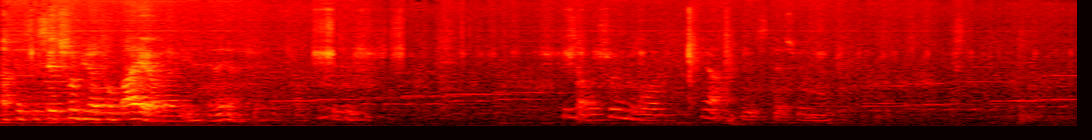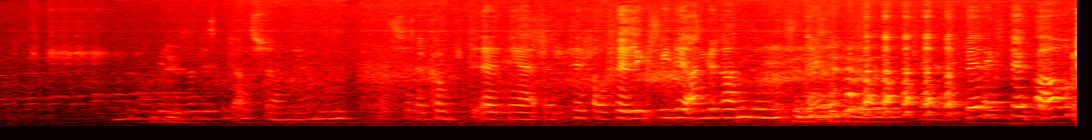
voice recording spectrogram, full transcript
Ach, das ist jetzt schon wieder vorbei, oder wie? Ist aber schön geworden. Ja, ist sehr schön. Wir müssen das gut anschauen. Ja. Da kommt äh, der äh, TV Felix wieder angerannt. Und Felix TV.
